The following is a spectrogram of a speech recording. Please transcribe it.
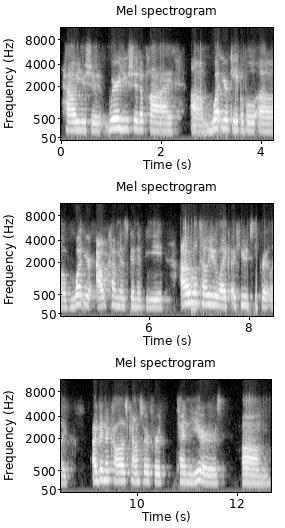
how you should, where you should apply, um, what you're capable of, what your outcome is going to be. I will tell you like a huge secret. Like, I've been a college counselor for 10 years. Um,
